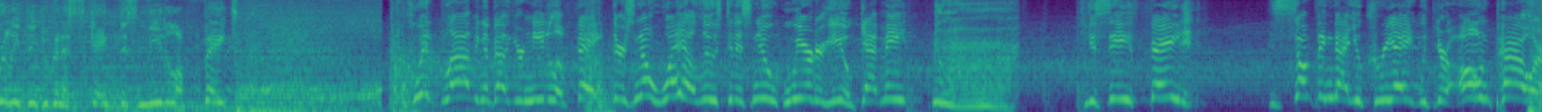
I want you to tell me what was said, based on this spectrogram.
really think you can escape this needle of fate? Quit blabbing about your needle of fate! There's no way I'll lose to this new weirder you, get me? you see, fate is something that you create with your own power!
